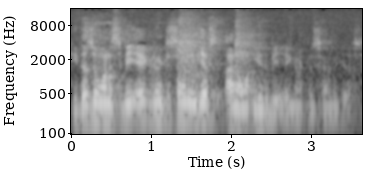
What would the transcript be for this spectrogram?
He doesn't want us to be ignorant concerning the gifts. I don't want you to be ignorant concerning the gifts.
